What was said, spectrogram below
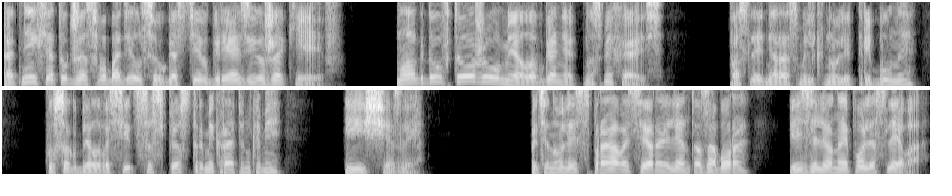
От них я тут же освободился, угостив грязью жакеев. Макдув тоже умел обгонять, насмехаясь. Последний раз мелькнули трибуны, кусок белого ситца с пестрыми крапинками и исчезли. Потянулись справа серая лента забора и зеленое поле слева.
